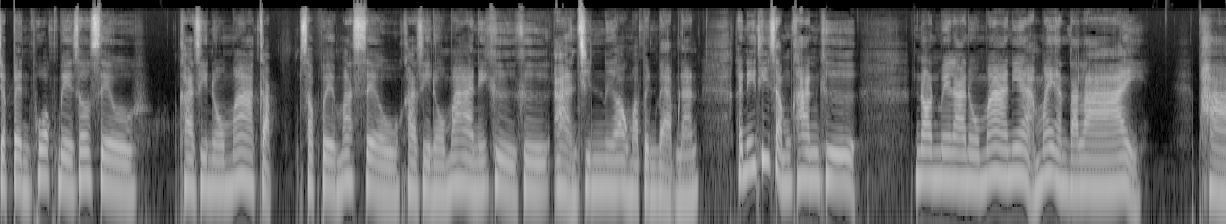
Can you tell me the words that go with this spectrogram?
จะเป็นพวก basal cell carcinoma กับ squamous cell carcinoma นี่คือคืออ่านชิ้นเนื้อออกมาเป็นแบบนั้น คราวนี้ที่สำคัญคือนอนเมลาน o มาเนี่ยไม่อันตราย ผ่า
